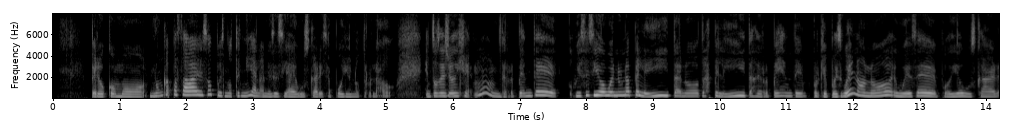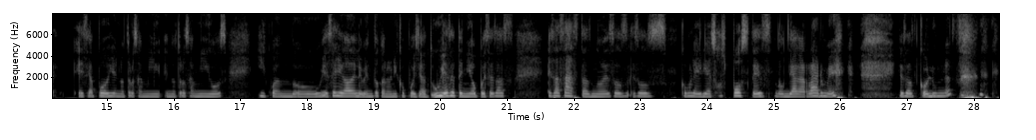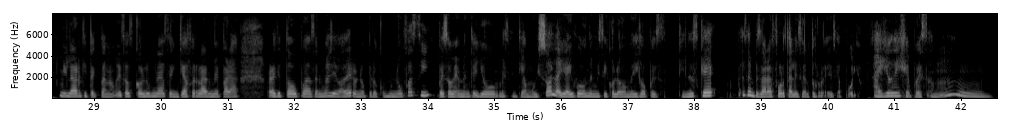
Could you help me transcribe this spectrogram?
pero como nunca pasaba eso, pues no tenía la necesidad de buscar ese apoyo en otro lado. Entonces yo dije, mm, de repente hubiese sido bueno una peleita, ¿no? Otras peleitas de repente, porque pues bueno, ¿no? Hubiese podido buscar ese apoyo en otros, en otros amigos y cuando hubiese llegado el evento canónico pues ya hubiese tenido pues esas, esas astas, ¿no? Esos, esos, ¿cómo le diría? Esos postes donde agarrarme, esas columnas, mi la arquitecta, ¿no? Esas columnas en que aferrarme para, para que todo pueda ser más llevadero, ¿no? Pero como no fue así, pues obviamente yo me sentía muy sola y ahí fue donde mi psicólogo me dijo pues tienes que pues, empezar a fortalecer tus redes de apoyo. Ahí yo dije pues... Mmm,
